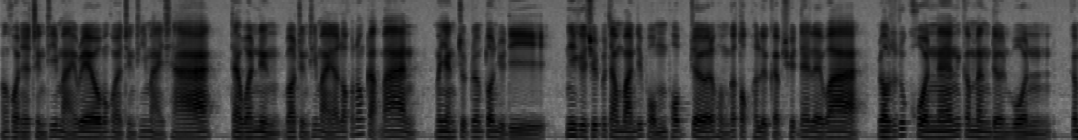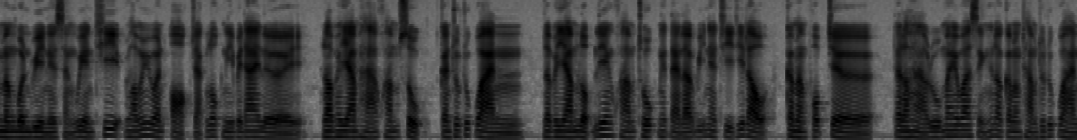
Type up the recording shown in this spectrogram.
บางคนจะถึงที่หมายเร็ว บางคนจะถึงที่หมายช้า แต่วันหนึ่งเราถึงที่หมายแล้วเราก็ต้องกลับบ้าน มายังจุดเริ่มต้นอยู่ดี นี่คือชีวิตประจำวันที่ผมพบเจอแล้วผมก็ตกผลึกกับชีวิตได้เลยว่า เราทุกๆคนนั้นกำลังเดินวนกำลังวนเวียนในสังเวียนที่เราไม่มีวันออกจากโลกนี้ไปได้เลย เราพยายามหาความสุขกันทุกๆวัน เราพยายามหลบเลี่ยงความทุกข์ในแต่ละวินาทีที่เรากำลังพบเจอ แต่เราหารู้ไหมว่าสิ่งที่เรากำลังทำทุกๆวัน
